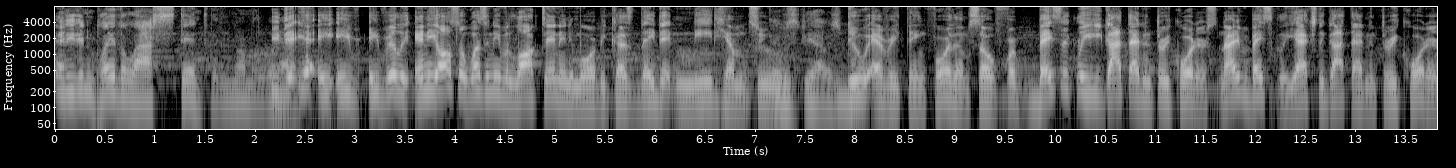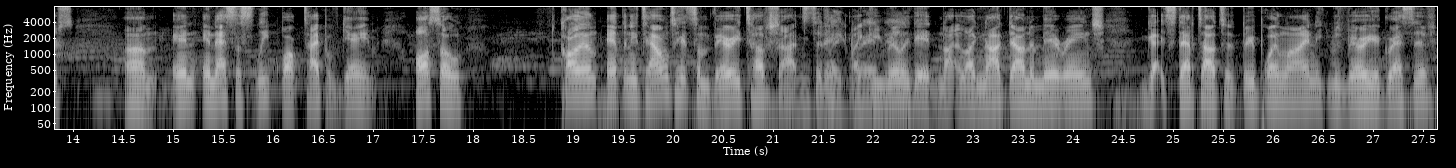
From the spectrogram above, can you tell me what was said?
And he didn't play the last stint that he normally would. he did, yeah. He, he he really, and he also wasn't even locked in anymore because they didn't need him to was- yeah, was- do everything for them. So for basically, he got that in three quarters. Not even basically, he actually got that in three quarters, um, and and that's a sleepwalk type of game. Also, Carl Anthony Towns hit some very tough shots today. Like he really man. did. Not, like knocked down the mid range, stepped out to the three point line. He was very aggressive.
